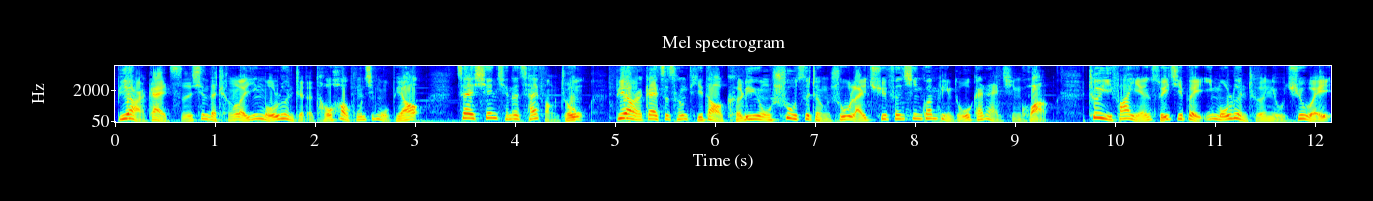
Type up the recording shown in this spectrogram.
比尔盖茨现在成了阴谋论者的头号攻击目标。在先前的采访中，比尔盖茨曾提到可利用数字证书来区分新冠病毒感染情况。这一发言随即被阴谋论者扭曲为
